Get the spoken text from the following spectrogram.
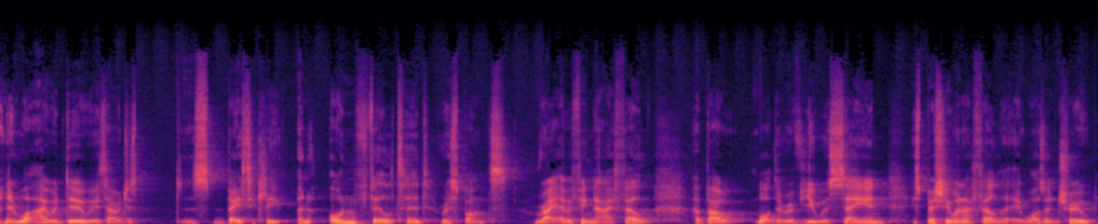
And then what I would do is I would just basically an unfiltered response write everything that I felt about what the review was saying, especially when I felt that it wasn't true,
